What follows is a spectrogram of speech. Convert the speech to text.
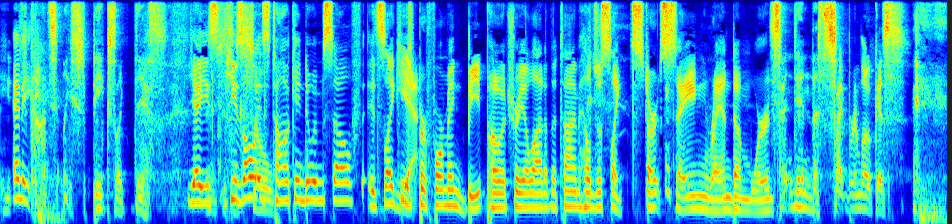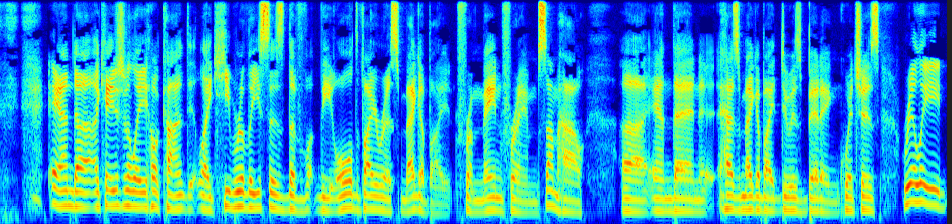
he, And he- constantly speaks like this. Yeah he's he's like, always so- talking to himself. It's like he's Yeah. performing beat poetry a lot of the time. He'll just like start saying random words. Send in the cyber locust and uh, occasionally he'll con like he releases the v- the old virus megabyte from mainframe somehow uh, and then has megabyte do his bidding which is really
